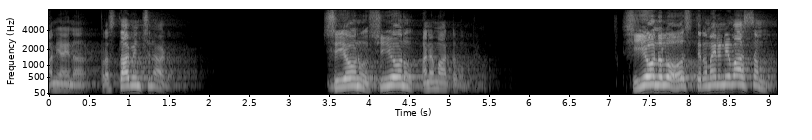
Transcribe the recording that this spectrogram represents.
అని ఆయన ప్రస్తావించినాడు. సియోను సియోను అనే మాట ఉంది. సియోనులో స్థిరమైన నివాసం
